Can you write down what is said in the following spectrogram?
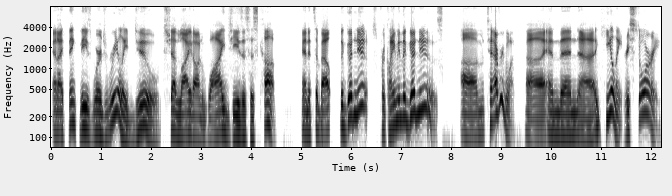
And I think these words really do shed light on why Jesus has come and it's about the good news, proclaiming the good news um, to everyone, uh, and then uh, healing, restoring,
